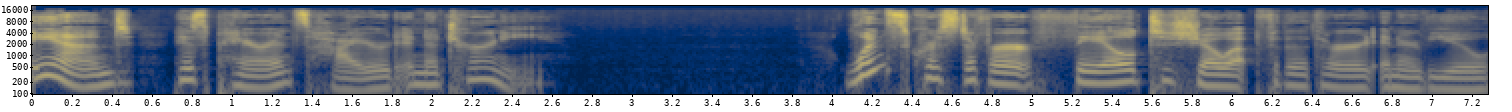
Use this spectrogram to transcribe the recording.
and his parents hired an attorney. Once Christopher failed to show up for the third interview,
